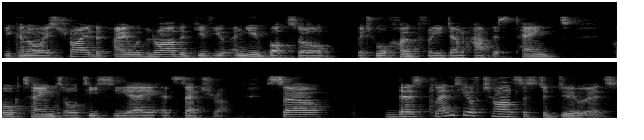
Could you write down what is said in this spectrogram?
you can always try it, but I would rather give you a new bottle, which will hopefully don't have this taint, cork taint or TCA, etc. So there's plenty of chances to do it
